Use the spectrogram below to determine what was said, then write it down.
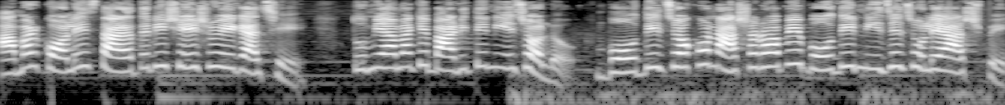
আমার কলেজ তাড়াতাড়ি শেষ হয়ে গেছে। তুমি আমাকে বাড়িতে নিয়ে চলো। বৌদির যখন আসার হবে বৌদির নিজে চলে আসবে।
